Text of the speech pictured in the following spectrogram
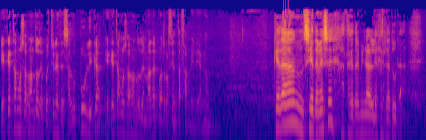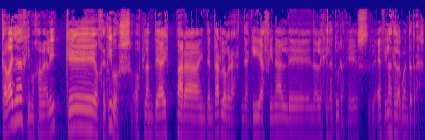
Y es que estamos hablando de cuestiones de salud pública y es que estamos hablando de más de 400 familias, ¿no? Quedan siete meses hasta que termine la legislatura. Caballas y Mohamed Ali, ¿qué objetivos os planteáis para intentar lograr de aquí a final de, la legislatura, que es el final de la cuenta atrás?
